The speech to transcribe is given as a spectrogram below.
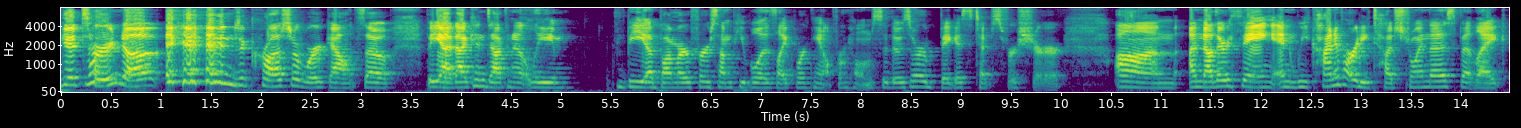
get turned up and crush a workout. So, but yeah, that can definitely be a bummer for some people is like working out from home. So those are our biggest tips for sure. Um, another thing, and we kind of already touched on this, but like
